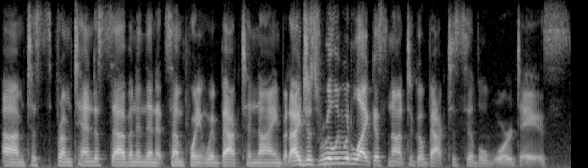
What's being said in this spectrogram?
Um, to from 10 to 7 and then at some point it went back to 9 but i just really would like us not to go back to civil war days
